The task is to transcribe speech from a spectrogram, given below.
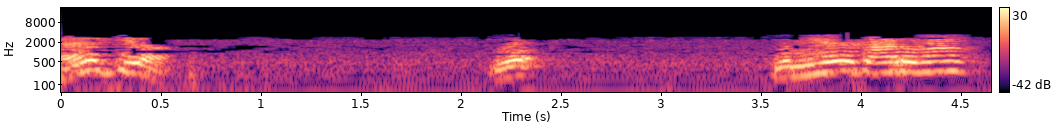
ہے کیا؟ وہ میرے کاروبار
